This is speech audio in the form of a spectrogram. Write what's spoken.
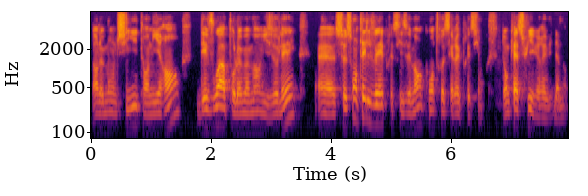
dans le monde chiite en Iran, des voix pour le moment isolées euh, se sont élevées précisément contre ces répressions. Donc à suivre évidemment.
